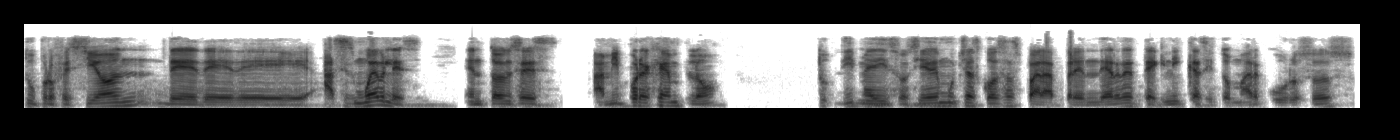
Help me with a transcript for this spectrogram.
tu profesión de, de, de haces muebles. Entonces, a mí, por ejemplo, me disocié de muchas cosas para aprender de técnicas y tomar cursos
